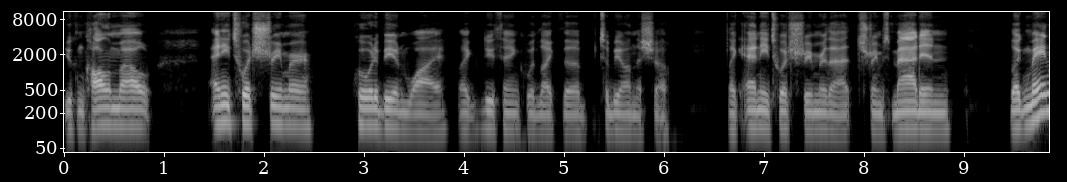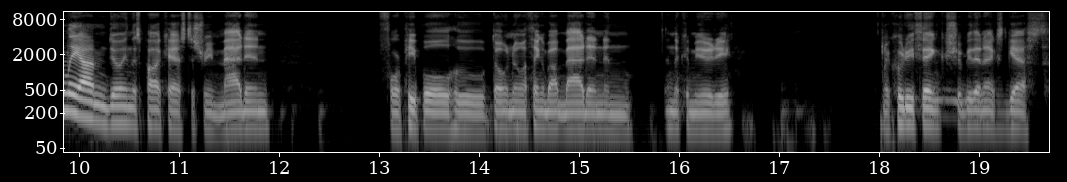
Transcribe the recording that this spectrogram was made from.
you can call him out. Any Twitch streamer, who would it be and why? Like, do you think would like the to be on the show? Like any Twitch streamer that streams Madden. Like mainly, I'm doing this podcast to stream Madden for people who don't know a thing about Madden in in the community. Like, who do you think should be the next guest?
